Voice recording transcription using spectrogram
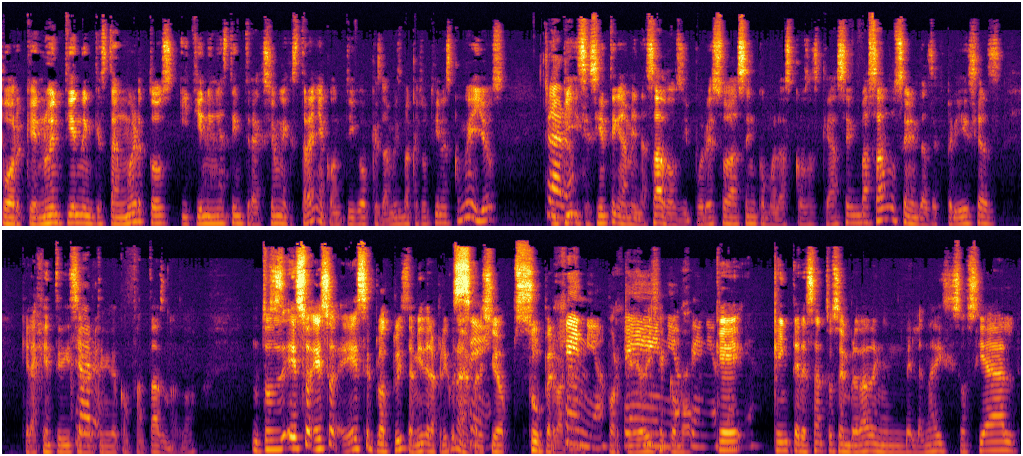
porque no entienden que están muertos y tienen esta interacción extraña contigo, que es la misma que tú tienes con ellos, y Claro. pi- y, se sienten amenazados y por eso hacen como las cosas que hacen basándose en las experiencias que la gente dice haber tenido con fantasmas, ¿no? Entonces, eso, eso, ese plot twist a mí de la película Sí. me pareció súper bacán. Genio, Porque yo dije como, genio, qué, qué interesante, o sea, en verdad, en el análisis social,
